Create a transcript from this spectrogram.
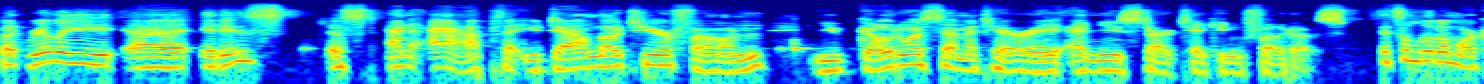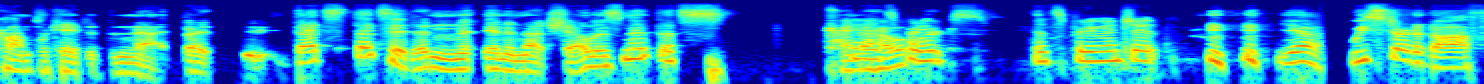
but really, uh, it is just an app that you download to your phone, you go to a cemetery, and you start taking photos. It's a little more complicated than that, but that's, that's it in, in a nutshell, isn't it? That's kind of yeah, how it pretty, works. That's pretty much it. yeah. We started off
